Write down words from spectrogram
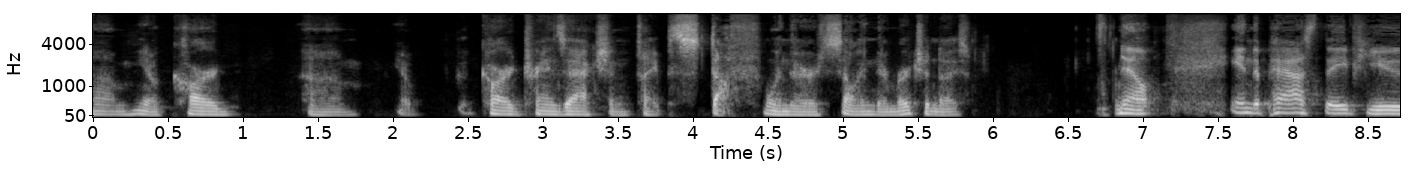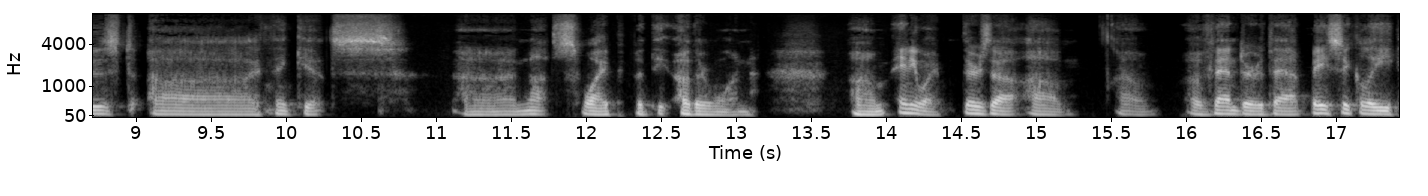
um, you know, card, um, you know, card transaction type stuff when they're selling their merchandise. Now, in the past, they've used, uh, I think it's uh, not Swipe, but the other one. Um, anyway, there's a, a, a, a vendor that basically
